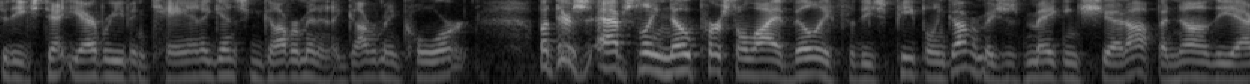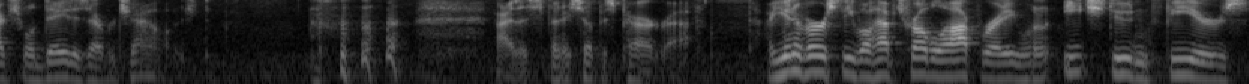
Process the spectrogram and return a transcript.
to the extent you ever even can against government in a government court. But there's absolutely no personal liability for these people in government just making shit up, and none of the actual data is ever challenged. All right, let's finish up this paragraph. A university will have trouble operating when each student fears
